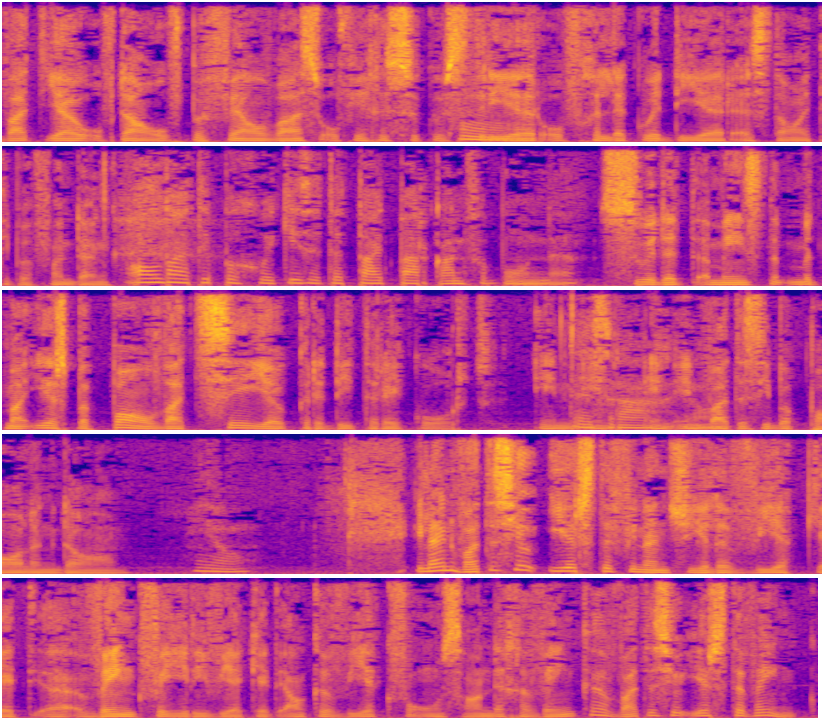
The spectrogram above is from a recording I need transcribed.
wat jou of daai hofbevel was of jy gesekwestreer hmm. of gelikwideer is, daai tipe van ding. Al daai tipe goedjies het 'n tydperk aan verbonde. So dit 'n mens moet maar eers bepaal wat sê jou kredietrekord en en, raar, en en ja. wat is die bepaling daar? Ja. Elaine, wat is jou eerste finansiële week? Jy het 'n uh, eh, wenk vir hierdie week. Jy het elke week vir ons handige wenke. Wat is jou eerste wenk?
